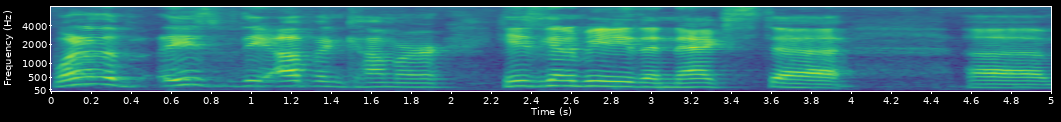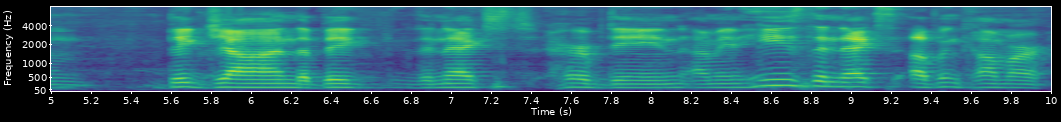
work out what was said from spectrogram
One of the he's the up and comer. He's going to be the next uh, um, Big John, the big the next Herb Dean. I mean, he's the next up and comer.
